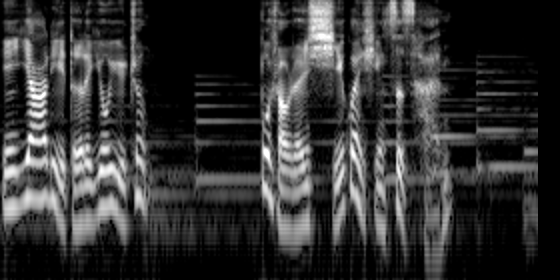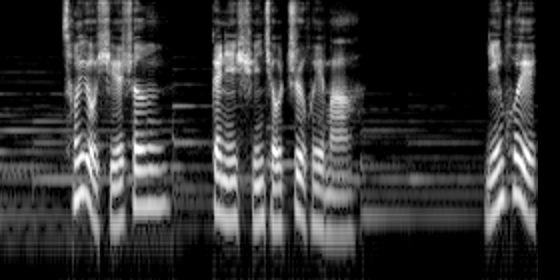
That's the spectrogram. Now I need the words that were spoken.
因压力得了忧郁症。不少人习惯性自残。曾有学生跟您寻求智慧吗？您会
